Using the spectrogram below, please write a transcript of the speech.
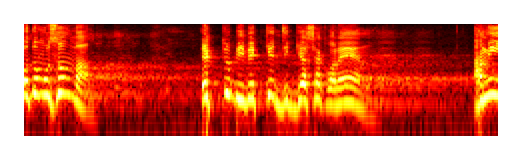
ও তো মুসলমান। একটু বিবেককে জিজ্ঞাসা করেন, আমি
